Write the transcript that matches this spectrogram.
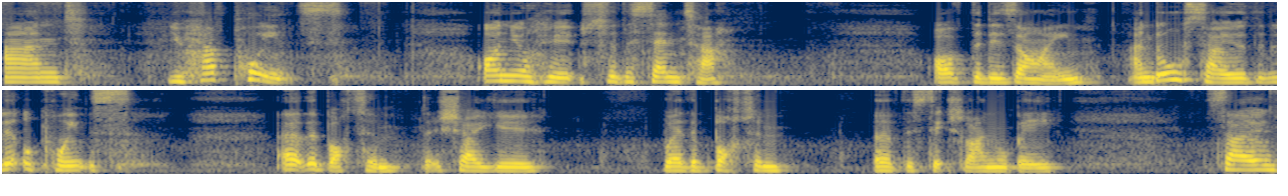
and you have points on your hoops for the centre of the design and also the little points at the bottom that show you where the bottom of the stitch line will be. So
